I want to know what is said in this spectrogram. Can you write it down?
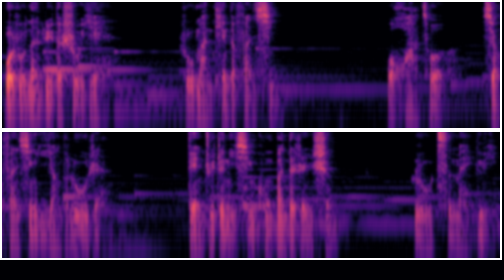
我如嫩绿的树叶，如漫天的繁星。我化作像繁星一样的路人，点缀着你星空般的人生，如此美丽。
